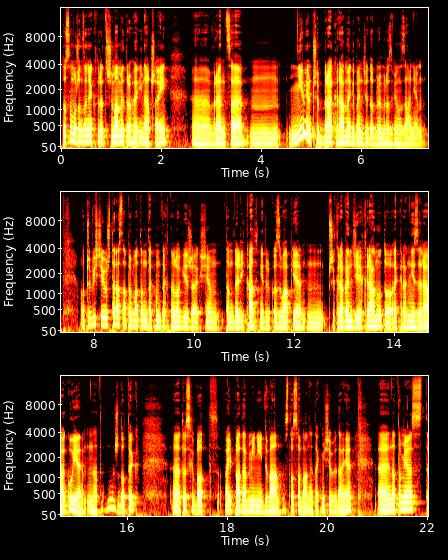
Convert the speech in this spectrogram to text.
to są urządzenia, które trzymamy trochę inaczej. E, w ręce. Mm, nie wiem, czy brak ramek będzie dobrym rozwiązaniem. Oczywiście już teraz Apple ma tam taką technologię, że jak się tam delikatnie tylko złapie mm, przy krawędzi ekranu, to ekran nie zareaguje na ten nasz dotyk. E, to jest chyba od iPada mini 2 stosowane, tak mi się wydaje. E, natomiast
